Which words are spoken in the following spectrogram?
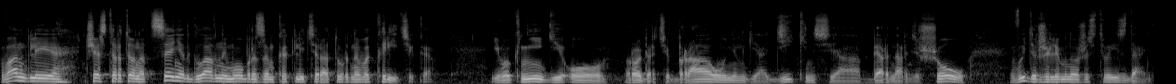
В Англии Честертона ценят главным образом как литературного критика. Его книги о Роберте Браунинге, о Диккенсе, о Бернарде Шоу – выдержали множество изданий.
